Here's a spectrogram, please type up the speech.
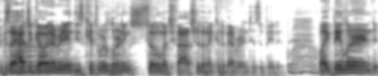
Because i had to go in every day and these kids were learning so much faster than i could have ever anticipated. Wow. like they learned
